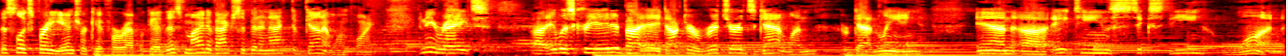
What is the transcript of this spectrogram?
this looks pretty intricate for a replica. This might have actually been an active gun at one point. At any rate, uh, it was created by a Dr. Richards Gatlin, or Gatling, in uh, 1861.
